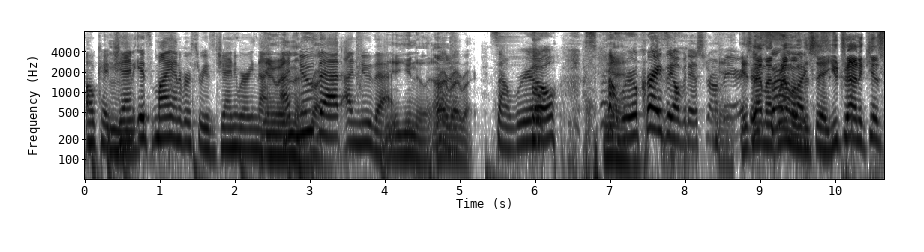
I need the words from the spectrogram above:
Okay, mm-hmm. Jan. It's my anniversary is January 9th. January I knew Right. that. I knew that. Yeah, you knew it. All Right, uh-huh. right, right. Sound real, sound Yeah. real crazy over there, Strawberry. It's It like my sound grandmother like- said, you trying to kiss,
